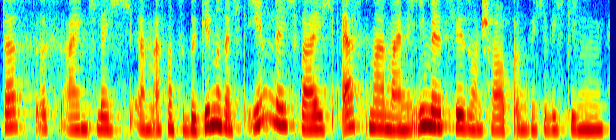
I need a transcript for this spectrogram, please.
Das ist eigentlich ähm, erstmal zu Beginn recht ähnlich, weil ich erstmal meine E-Mails lese und schaue, ob irgendwelche wichtigen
